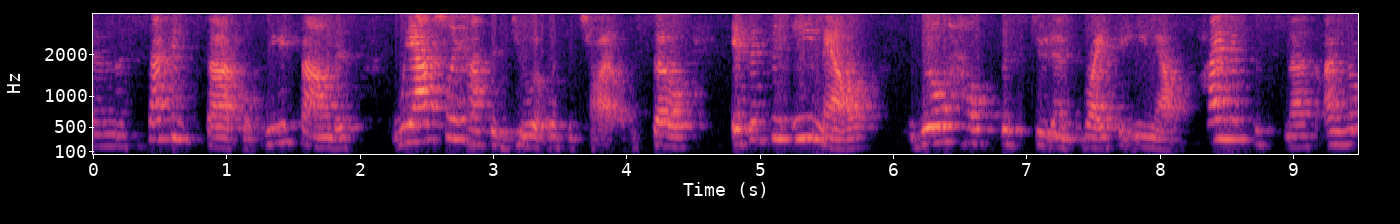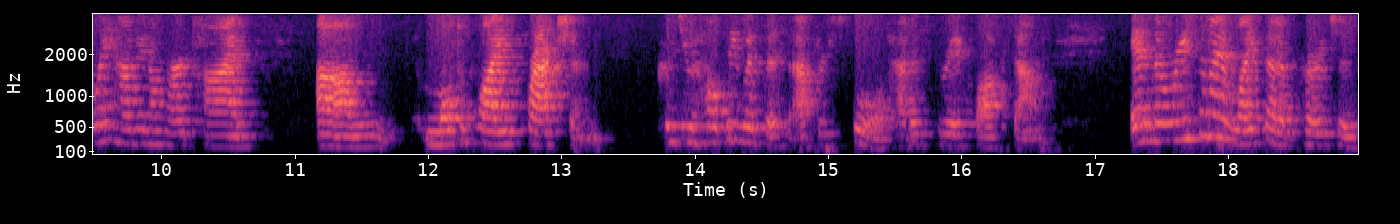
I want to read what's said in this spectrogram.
And the second step, what we found is we actually have to do it with the child. So if it's an email, we'll help the student write the email. Hi, Mrs. Smith, I'm really having a hard time um, multiplying fractions. Could you help me with this after school? How does three o'clock sound? And the reason I like that approach is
